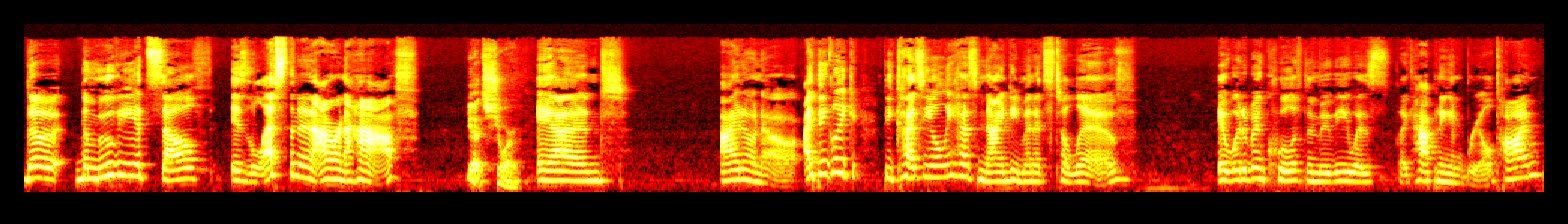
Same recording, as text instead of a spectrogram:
the the movie itself is less than an hour and a half Yeah, it's short. and I don't know. I think like because he only has 90 minutes to live, it would have been cool if the movie was like happening in real time.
